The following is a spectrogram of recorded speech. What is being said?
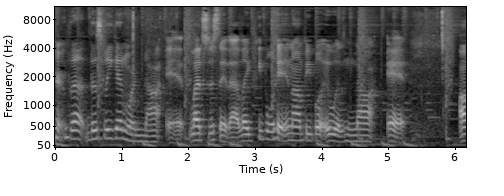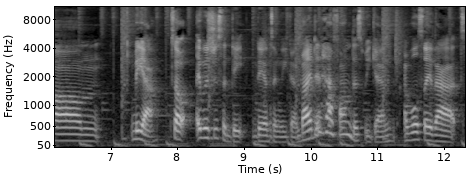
that this weekend were not it. Let's just say that. Like people hitting on people, it was not it. Um but yeah, so it was just a date dancing weekend. But I did have fun this weekend. I will say that.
